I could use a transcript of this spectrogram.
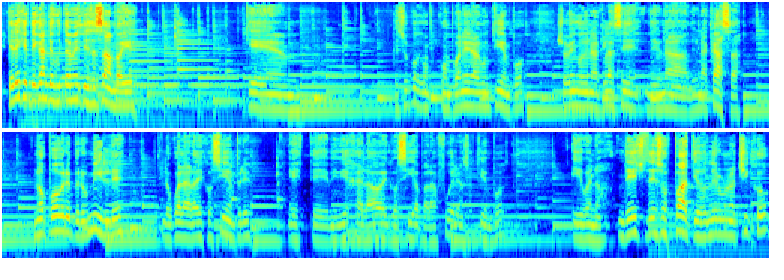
¿Querés que te cante justamente esa samba que. que. que supo componer algún tiempo? Yo vengo de una clase, de una, de una casa, no pobre pero humilde, lo cual agradezco siempre. Este, mi vieja lavaba y cosía para afuera en esos tiempos y bueno, de hecho, de esos patios donde era uno chico,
